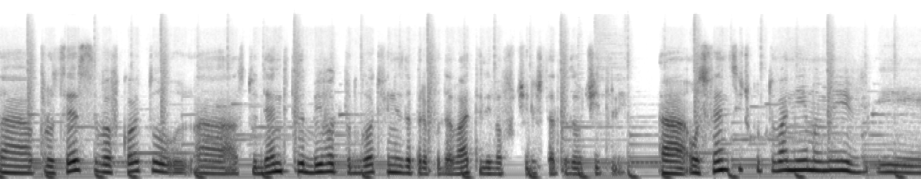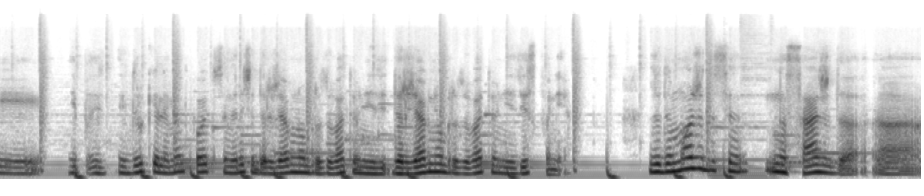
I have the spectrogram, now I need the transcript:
а, процес, в който а, студентите биват подготвени за преподаватели в училищата за учители. А, освен всичко това, ние имаме и, и, и, и друг елемент, който се нарича държавно образователни, държавни образователни изисквания. За да може да се насажда а,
